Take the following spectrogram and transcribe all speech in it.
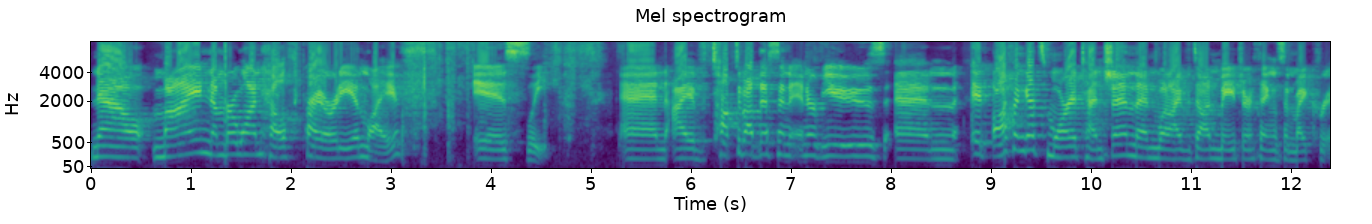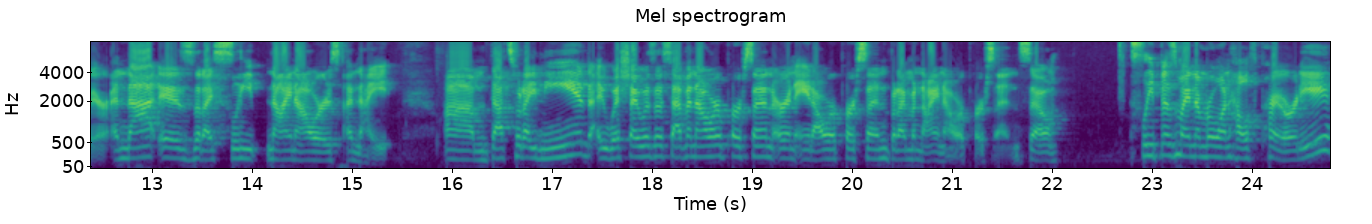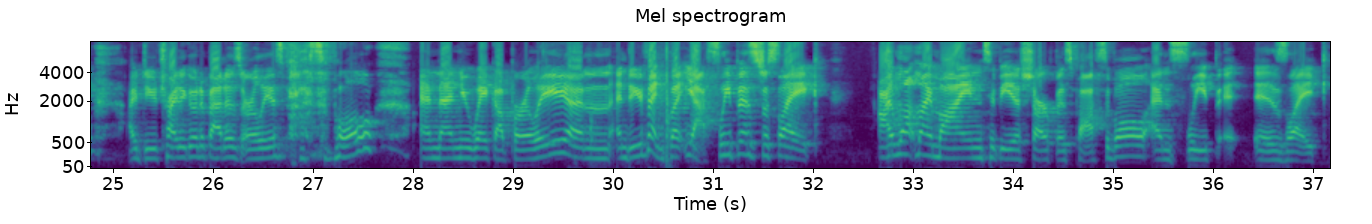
Now, my number one health priority in life is sleep. And I've talked about this in interviews, and it often gets more attention than when I've done major things in my career. And that is that I sleep nine hours a night. Um, that's what I need. I wish I was a seven hour person or an eight hour person, but I'm a nine hour person. So, sleep is my number one health priority. I do try to go to bed as early as possible, and then you wake up early and, and do your thing. But yeah, sleep is just like, I want my mind to be as sharp as possible, and sleep is like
